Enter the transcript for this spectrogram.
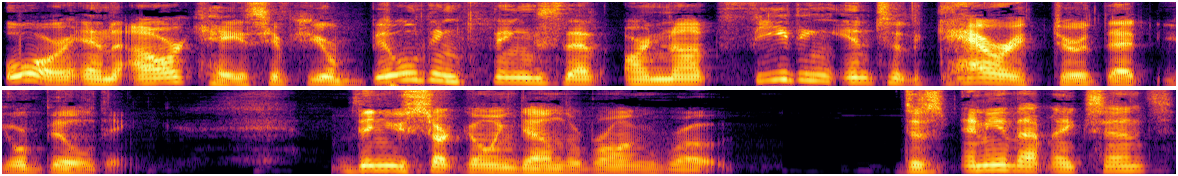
or in our case, if you're building things that are not feeding into the character that you're building, then you start going down the wrong road. Does any of that make sense?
